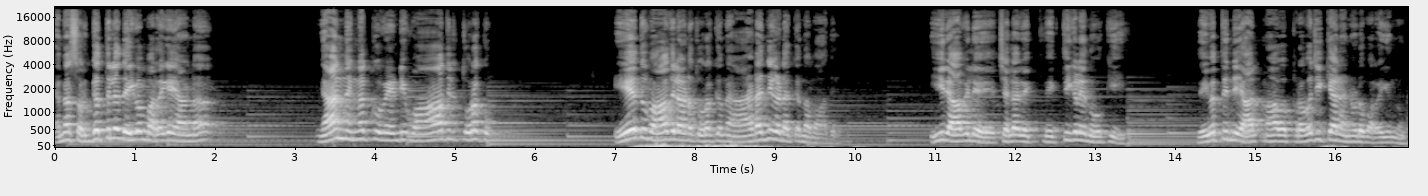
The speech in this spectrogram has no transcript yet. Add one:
എന്നാൽ സ്വർഗത്തിലെ ദൈവം പറയുകയാണ് ഞാൻ നിങ്ങൾക്ക് വേണ്ടി വാതിൽ തുറക്കും. ഏത് വാതിലാണ് തുറക്കുന്ന അടഞ്ഞു കിടക്കുന്ന വാതിൽ. ഈ രാവിലെ ചില വ്യക്തികളെ നോക്കി ദൈവത്തിന്റെ ആത്മാവ് പ്രവചിക്കാൻ എന്നോട് പറയുന്നു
